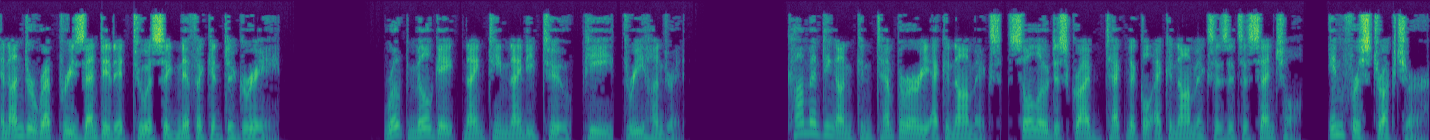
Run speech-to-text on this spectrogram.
and under-represented it to a significant degree." Wrote Milgate 1992, p. 300. Commenting on contemporary economics, Solow described technical economics as its essential infrastructure.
